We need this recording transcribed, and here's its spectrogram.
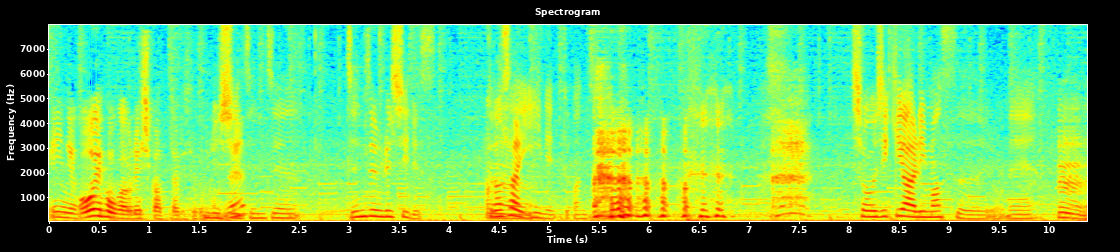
いいね。が多い方が嬉しかったりするもんね。嬉しい全然全然嬉しいです。ください、うんいいねって感じ。正直ありますよね。うんうんうんうん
